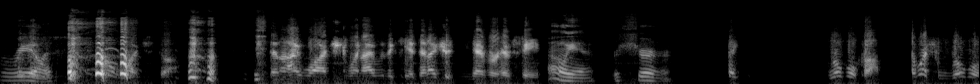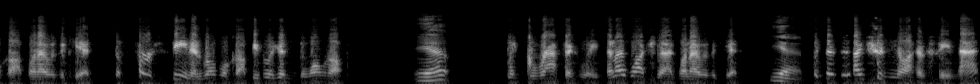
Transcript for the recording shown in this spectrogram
For Like, real. was so much stuff that I watched when I was a kid that I should never have seen. oh yeah, for sure. RoboCop. I watched RoboCop when I was a kid. The first scene people are getting blown up, Yeah. like graphically, and I watched that when I was a kid. Yeah. Like, th- th- I should not have seen that.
